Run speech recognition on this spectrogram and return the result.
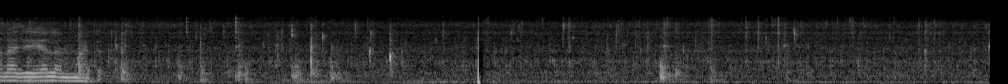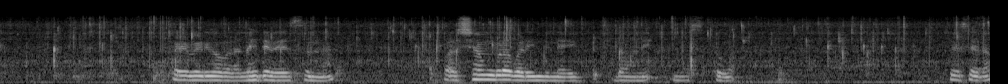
అలా చేయాలన్నమాట. వేడివేడిగా వడలు అయితే వేస్తున్నా. వర్షం కూడా పడింది నైట్ బాగానే మస్తుగా చూసారా?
